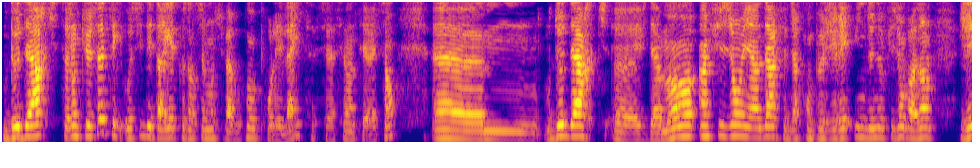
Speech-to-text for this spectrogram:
de dark, sachant que ça c'est aussi des targets potentiellement super popo pour les lights, c'est assez intéressant. Euh, de dark euh, évidemment, un fusion et un dark, c'est-à-dire qu'on peut gérer une de nos fusions, par exemple j'ai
